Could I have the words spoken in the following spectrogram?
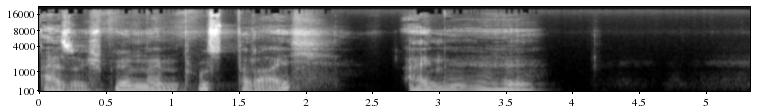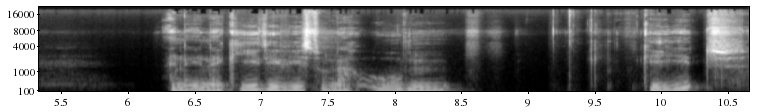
also ich spüre in meinem Brustbereich eine, eine Energie, die wie so nach oben geht.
